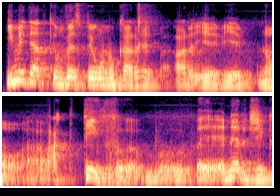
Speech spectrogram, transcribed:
Imediat când vezi pe unul care are, e, e nu, activ, energic,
